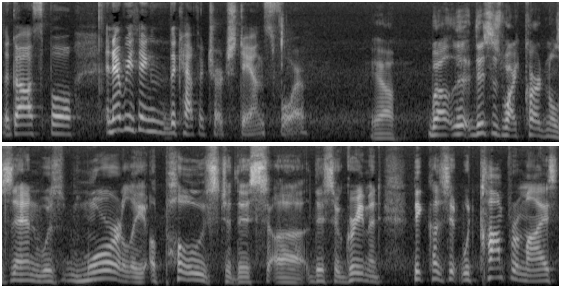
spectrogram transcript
the gospel, and everything the Catholic Church stands for. Yeah. Well, th- this is why Cardinal Zen was morally opposed to this uh, this agreement because it would compromise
